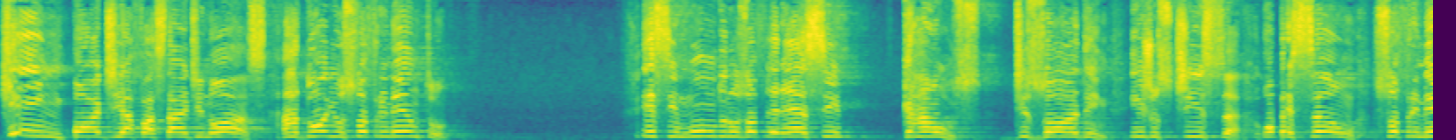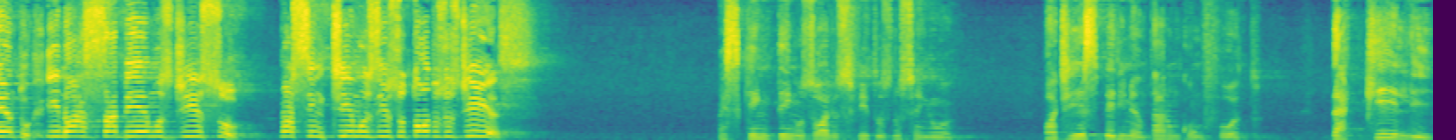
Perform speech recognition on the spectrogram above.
quem pode afastar de nós a dor e o sofrimento. Esse mundo nos oferece caos, desordem, injustiça, opressão, sofrimento, e nós sabemos disso, nós sentimos isso todos os dias. Mas quem tem os olhos fitos no Senhor, pode experimentar um conforto daquele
